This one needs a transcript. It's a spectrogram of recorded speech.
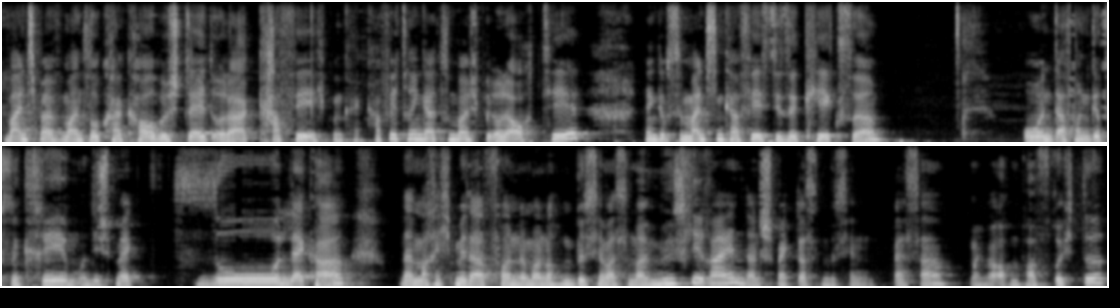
Manchmal, wenn man so Kakao bestellt oder Kaffee, ich bin kein Kaffeetrinker zum Beispiel, oder auch Tee, dann gibt es in manchen Cafés diese Kekse. Und davon gibt es eine Creme und die schmeckt so lecker. Und dann mache ich mir davon immer noch ein bisschen was in mein Müsli rein, dann schmeckt das ein bisschen besser. Manchmal auch ein paar Früchte.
